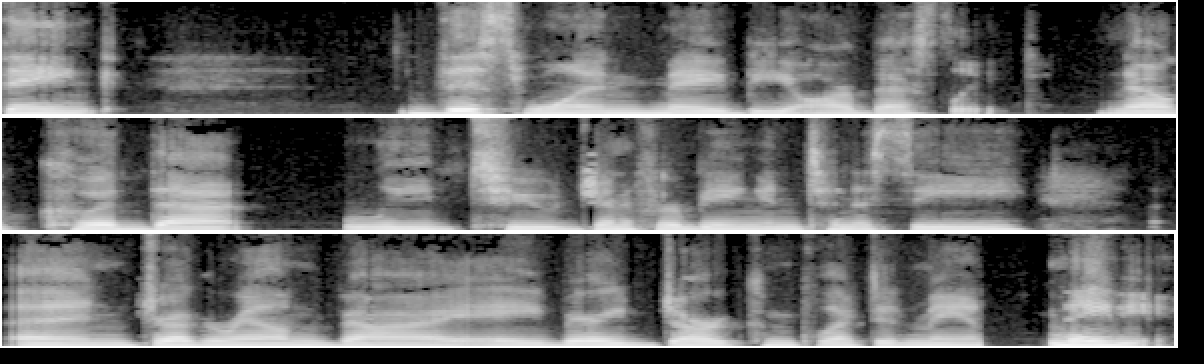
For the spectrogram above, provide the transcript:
think this one may be our best lead. Now, could that lead to Jennifer being in Tennessee and drug around by a very dark complected man? Maybe.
